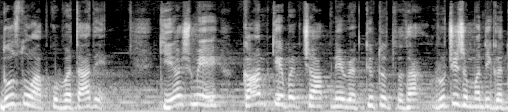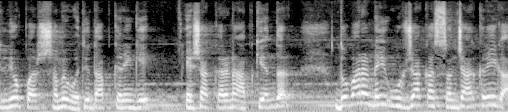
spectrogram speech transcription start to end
दोस्तों, आपको बता दें कि यश में काम के अपेक्षा अपने व्यक्तित्व तथा रुचि संबंधी गतिविधियों पर समय व्यतीत आप करेंगे। ऐसा करना आपके अंदर दोबारा नई ऊर्जा का संचार करेगा।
